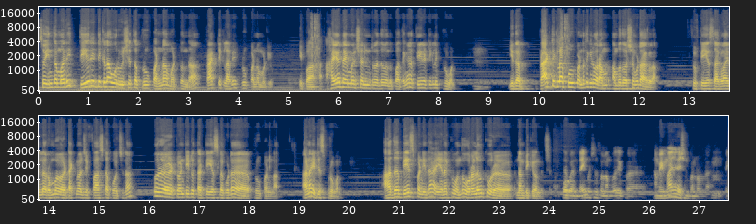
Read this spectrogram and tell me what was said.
ஸோ இந்த மாதிரி தியரிட்டிக்கலாக ஒரு விஷயத்த ப்ரூவ் பண்ணால் மட்டும்தான் ப்ராக்டிக்கலாகவே ப்ரூவ் பண்ண முடியும். இப்போ ஹையர் டைமென்ஷன்ன்றது வந்து பார்த்தீங்கன்னா தியரிட்டிக்கலி ப்ரூவன் இதை ப்ராக்டிக்கலாக ப்ரூவ் பண்ணுறதுக்கு இன்னும் ஒரு ஐம்- ஐம்பது வருஷம் கூட ஆகலாம். ஃபிஃப்டி இயர்ஸ் ஆகலாம். இல்லை ரொம்ப டெக்னாலஜி ஃபாஸ்ட்டாக போச்சுன்னா ஒரு டுவெண்ட்டி டு தேர்ட்டி இயர்ஸில் கூட ப்ரூவ் பண்ணலாம். ஆனால் இட் இஸ் ப்ரூவன் அதை பேஸ் பண்ணி தான் எனக்கு வந்து ஓரளவுக்கு ஒரு நம்பிக்கை வந்துச்சு. இப்போ டைமென்ஷன் சொல்லும்போது இப்போ நம்ம இமேஜினேஷன் பண்றோம்ல. இப்போ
